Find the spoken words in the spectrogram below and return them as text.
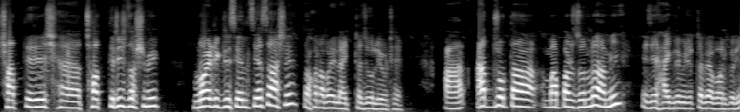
সাতত্রিশ ছত্রিশ দশমিক নয় ডিগ্রি সেলসিয়াসে আসে, তখন আবার এই লাইটটা জ্বলে ওঠে। আর আর্দ্রতা মাপার জন্য আমি এই যে হাইগ্রোমিটারটা ব্যবহার করি,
